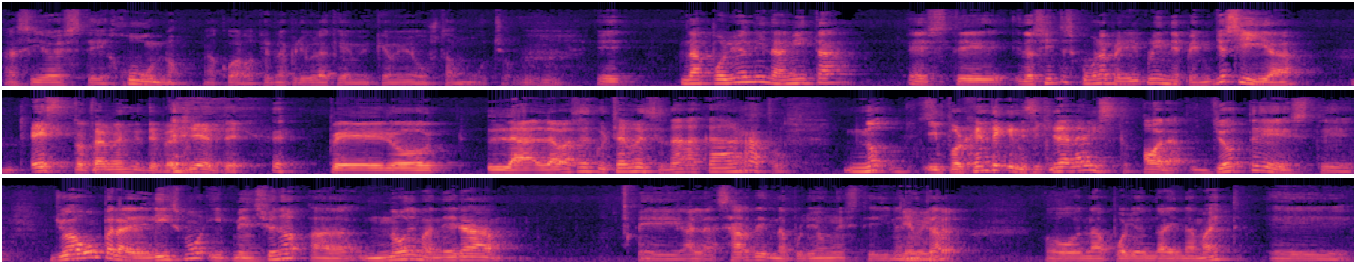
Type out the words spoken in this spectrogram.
ha sido este Juno, me acuerdo, que es una película que, a mí me gusta mucho. Eh, Napoleón Dinamita, este, ¿lo sientes como una película independiente? Yo sí, ya. Es totalmente independiente, pero la, la vas a escuchar mencionada cada rato. No, y por gente que ni siquiera la ha visto. Ahora, yo te este, yo hago un paralelismo y menciono ah, no de manera eh, al azar de Napoleón este, Dinamita Dinamita. o Napoleon Dynamite eh,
